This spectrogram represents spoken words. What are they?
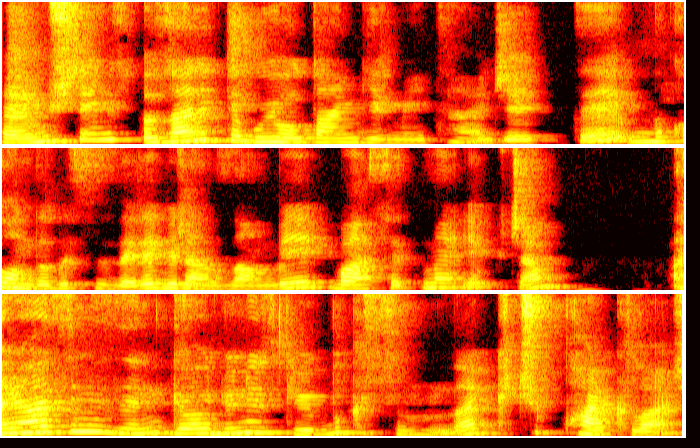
E, müşterimiz özellikle bu yoldan girmeyi tercih etti. Bu konuda da sizlere birazdan bir bahsetme yapacağım. Arazimizin gördüğünüz gibi bu kısmında küçük parklar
